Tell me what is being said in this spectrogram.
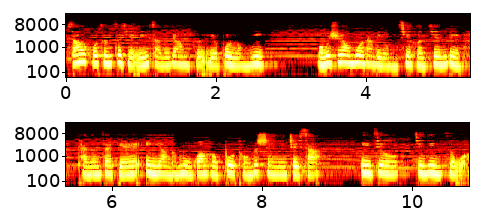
想要活成自己理想的样子也不容易。我们需要莫大的勇气和坚定，才能在别人异样的目光和不同的声音之下，依旧坚定自我，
